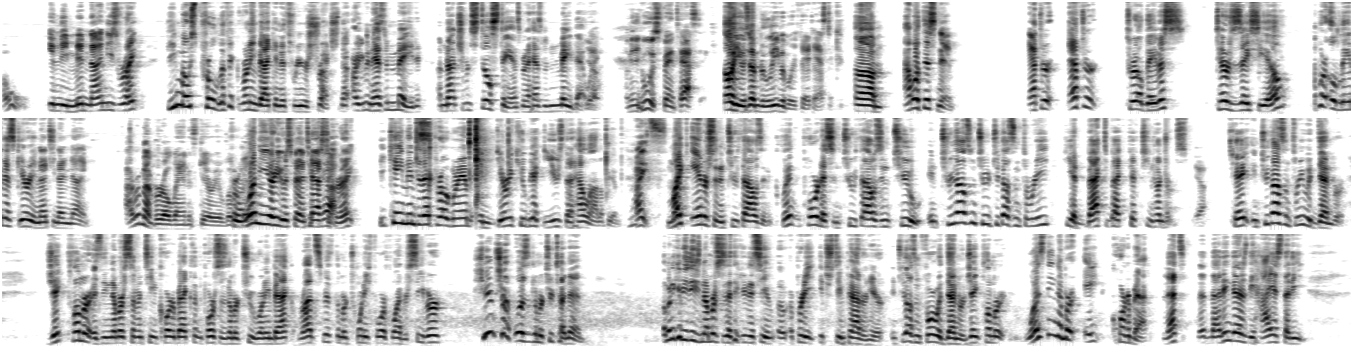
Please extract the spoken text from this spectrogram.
Oh, in the mid 90s, right? The most prolific running back in a three year stretch. That argument has been made. I'm not sure if it still stands, but it has been made that way. I mean, he was fantastic. Oh, he was unbelievably fantastic. Um, how about this name? After after Terrell Davis tears his ACL, how about Olandis Gary in 1999? I remember Olandis Gary a little For bit. one year, he was fantastic, Yeah. right? He came into that program, and Gary Kubiak used the hell out of him. nice. Mike Anderson in 2000, Clinton Portis in 2002. In 2002 2003, he had back-to-back 1500s. Yeah. Okay, in 2003 with Denver, Jake Plummer is the number 17 quarterback. Clinton Portis is number two running back. Rod Smith, number 24th wide receiver. Shannon Sharpe was the number two tight end. I'm going to give you these numbers because I think you're going to see a, a pretty interesting pattern here. In 2004 with Denver, Jake Plummer was the number eight quarterback. That's that, I think that is the highest that he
